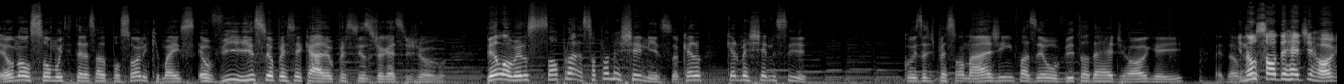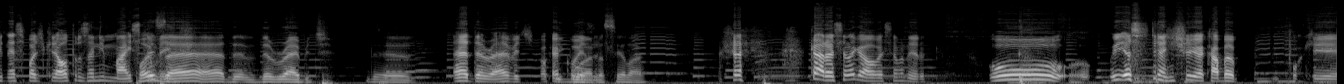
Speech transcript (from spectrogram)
eu não sou muito interessado por Sonic, mas eu vi isso e eu pensei, cara, eu preciso jogar esse jogo. Pelo menos só pra, só pra mexer nisso. Eu quero, quero mexer nesse coisa de personagem e fazer o Victor the Hedgehog aí. Eu E não só o The Hedgehog, né? Você pode criar outros animais Pois também. é, é, the, the Rabbit. The É, The Rabbit, qualquer Iguana, coisa. sei lá. Cara, vai ser legal, vai ser maneiro. O. E assim, a gente acaba. Porque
